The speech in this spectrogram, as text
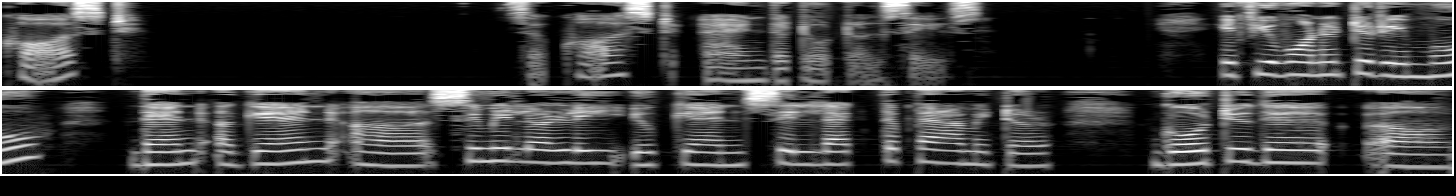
cost so cost and the total sales. If you wanted to remove then again uh, similarly you can select the parameter go to the uh,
